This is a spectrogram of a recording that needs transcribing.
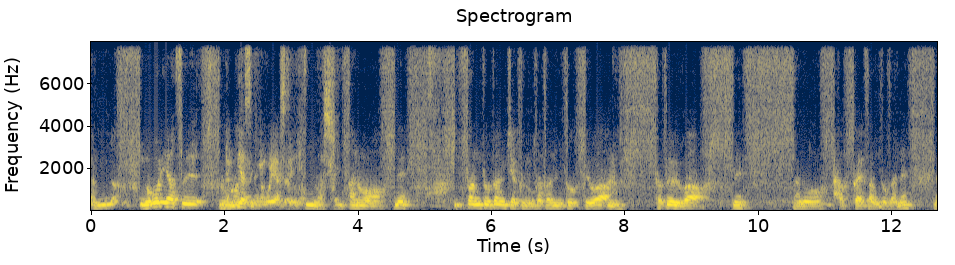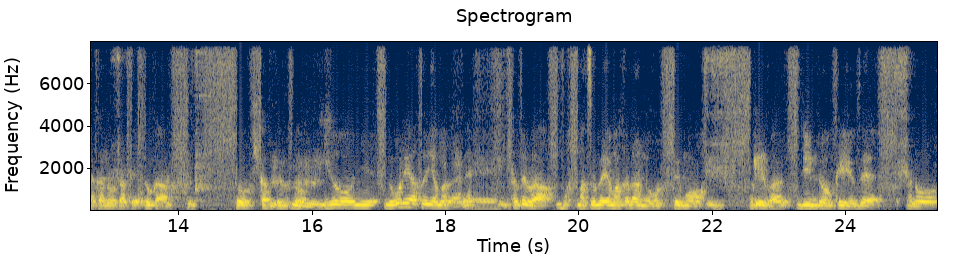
あの登りやすい登りやすい登りやすい。うん。あのね一般登山客の方にとっては、例えばねあの八海山とかね中野岳とか、と比較すると、非常に登りやすい山だよね。例えばま松戸山から登っても、例えば林道経由であの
